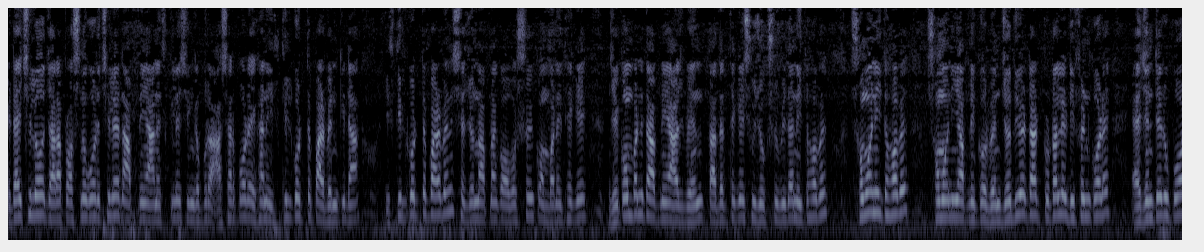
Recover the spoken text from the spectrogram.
এটাই ছিল যারা প্রশ্ন করেছিলেন, আপনি আনস্কিলে সিঙ্গাপুরে আসার পরে এখানে স্কিল করতে পারবেন কি না স্কিল করতে পারবেন, সেজন্য আপনাকে অবশ্যই কোম্পানি থেকে, যে কোম্পানিতে আপনি আসবেন, তাদের থেকে সুযোগ সুবিধা নিতে হবে, সময় নিতে হবে, সময় নিয়ে আপনি করবেন। যদিও এটা টোটালি ডিপেন্ড করে এজেন্টের উপর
